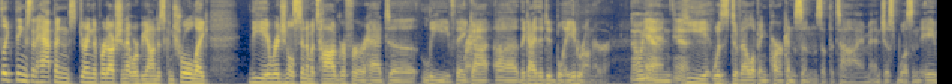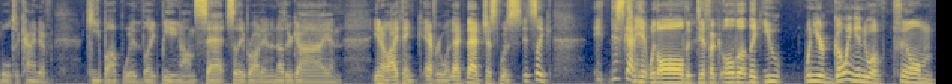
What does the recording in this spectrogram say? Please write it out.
like things that happened during the production that were beyond his control, like. The original cinematographer had to leave. They got uh, the guy that did Blade Runner. Oh, yeah, and yeah. he was developing Parkinson's at the time and just wasn't able to kind of keep up with like being on set. So they brought in another guy, and you know I think everyone that that just was. It's like it, this got hit with all the difficult, all the like you when you're going into a film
